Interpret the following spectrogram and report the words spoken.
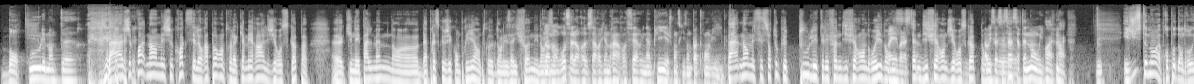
Bon, Ouh, les menteurs. bah, je crois, non, mais je crois que c'est le rapport entre la caméra et le gyroscope euh, qui n'est pas le même, dans- d'après ce que j'ai compris, entre dans les iPhones et dans Non, les. mais en gros, ça, leur, ça reviendra à refaire une appli et je pense qu'ils n'ont pas trop envie. non. Bah non, mais c'est surtout que tous les téléphones différents Android ont Ouais, des voilà, systèmes différents de gyroscope. ah oui, ça, c'est ça, euh, certainement, oui. Ouais, ouais. Et justement, à propos d'Android,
